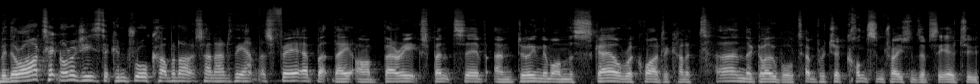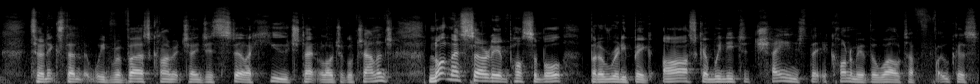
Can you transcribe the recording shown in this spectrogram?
mean, there are technologies that can draw carbon dioxide out of the atmosphere, but they are very expensive, and doing them on the scale required to kind of turn the global temperature concentrations of CO2 to an extent that we'd reverse climate change is still a huge technological challenge. Not necessarily impossible, but a really big ask, and we need to change the economy of the world to focus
